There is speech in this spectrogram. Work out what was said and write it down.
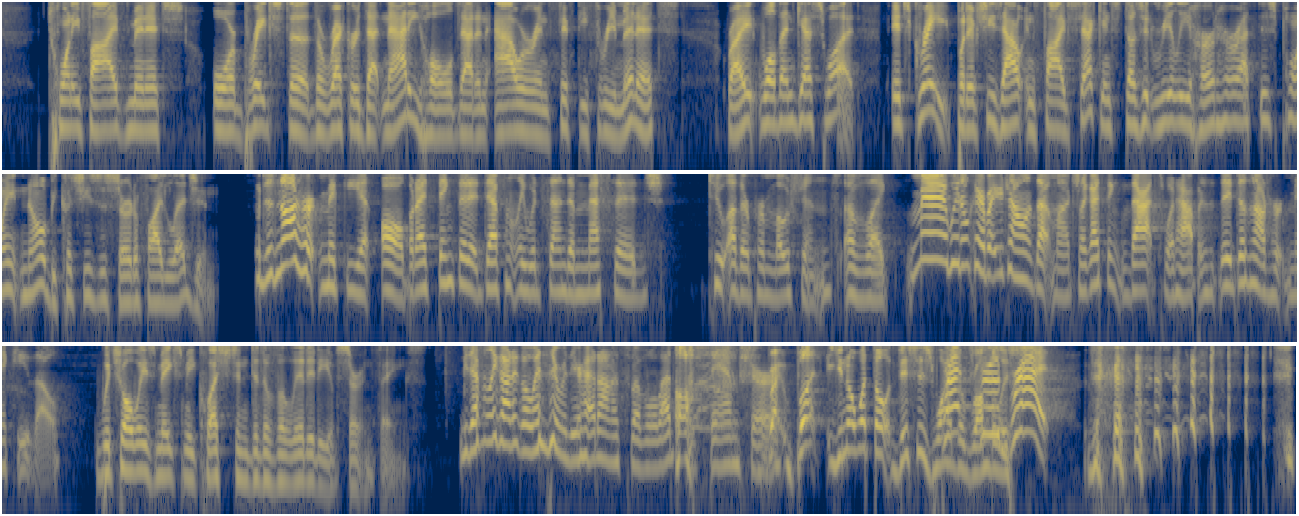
25 minutes or breaks the the record that Natty holds at an hour and 53 minutes right? Well, then guess what? It's great, but if she's out in five seconds, does it really hurt her at this point? No, because she's a certified legend. It does not hurt Mickie at all, but I think that it definitely would send a message to other promotions of like, meh, we don't care about your talent that much. Like, I think that's what happens. It does not hurt Mickie though. Which always makes me question to the validity of certain things. You definitely got to go in there with your head on a swivel. That's oh, for damn sure. Right, but you know what though? This is why Brett the Rumble is Brett.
